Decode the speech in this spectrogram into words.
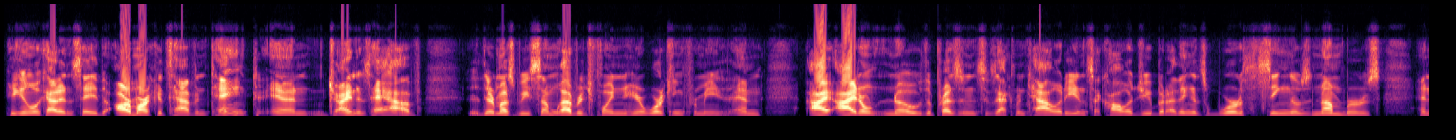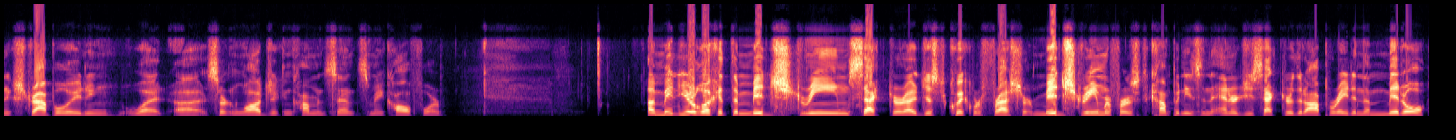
He can look at it and say our markets haven't tanked, and China's have. There must be some leverage point in here working for me, and I, I don't know the president's exact mentality and psychology, but I think it's worth seeing those numbers and extrapolating what uh, certain logic and common sense may call for. A mid-year look at the midstream sector. Uh, just a quick refresher. Midstream refers to companies in the energy sector that operate in the middle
